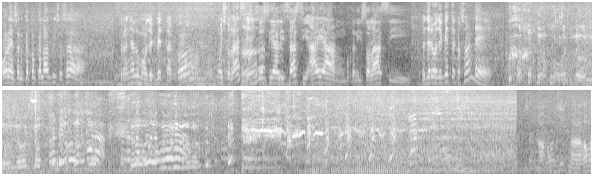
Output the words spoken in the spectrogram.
orang yang katong kenal bisa sah. Sebenarnya lu mau ojek beta kok mau isolasi. Sosialisasi ayang, bukan isolasi. Nah jadi ojek beta kok sonde. Sonde bro, Jamara. Benar tak corona corona. Sama ojek mah kamu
